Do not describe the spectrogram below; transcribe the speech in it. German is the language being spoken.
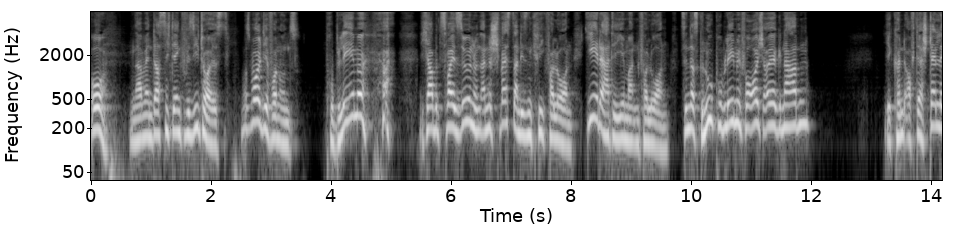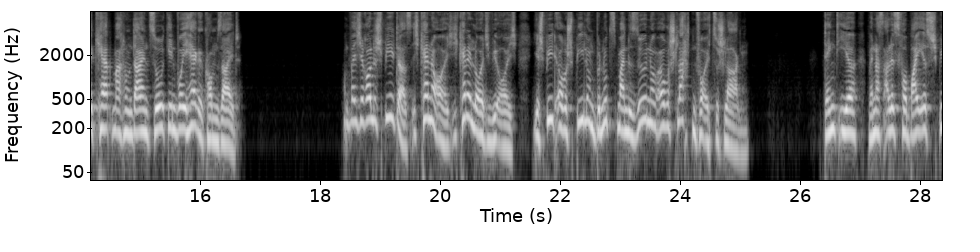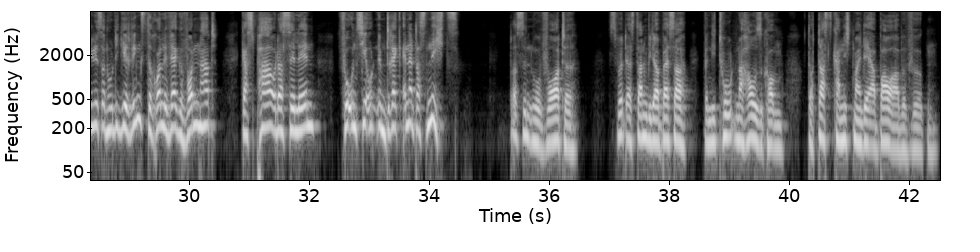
Oh, na, wenn das nicht der Inquisitor ist. Was wollt ihr von uns? Probleme? Ha, ich habe zwei Söhne und eine Schwester an diesem Krieg verloren. Jeder hatte jemanden verloren. Sind das genug Probleme für euch, euer Gnaden? Ihr könnt auf der Stelle kehrt machen und dahin zurückgehen, wo ihr hergekommen seid. Und welche Rolle spielt das? Ich kenne euch, ich kenne Leute wie euch. Ihr spielt eure Spiele und benutzt meine Söhne, um eure Schlachten für euch zu schlagen. Denkt ihr, wenn das alles vorbei ist, spielt es auch nur die geringste Rolle, wer gewonnen hat? Gaspar oder Selene? Für uns hier unten im Dreck ändert das nichts. Das sind nur Worte. Es wird erst dann wieder besser, wenn die Toten nach Hause kommen. Doch das kann nicht mal der Erbauer bewirken.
